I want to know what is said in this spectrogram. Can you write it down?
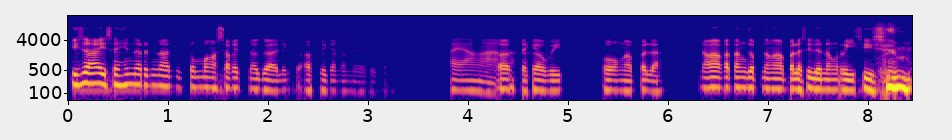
isa-isahin na rin natin itong mga sakit na galing sa African American. Kaya nga. Ah, teka, wait. Oo nga pala. Nakakatanggap na nga pala sila ng racism.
